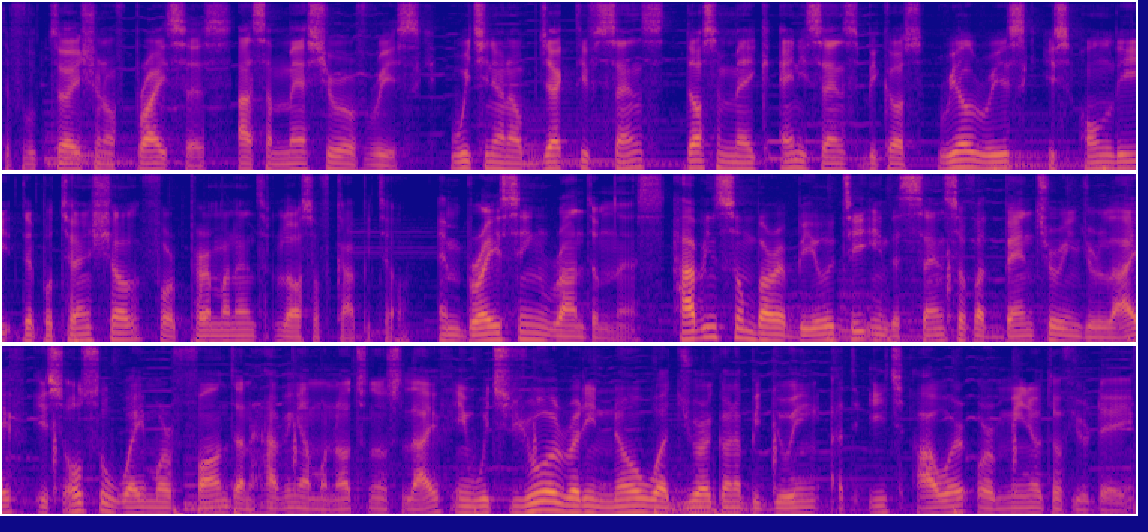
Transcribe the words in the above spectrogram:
the fluctuation of prices as a measure of risk, which in an objective sense doesn't make any sense because real risk is only the potential for permanent loss of capital. Embracing randomness. Having some variability in the sense of adventure in your life is also way more fun than having a monotonous life in which you already know what you are going to be doing at each hour or minute of your day.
